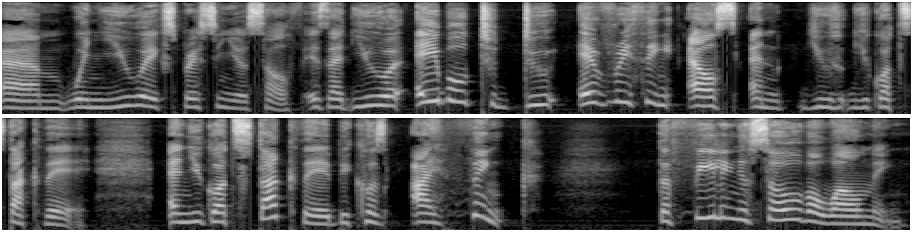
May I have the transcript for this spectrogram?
um, when you were expressing yourself is that you were able to do everything else and you, you got stuck there. And you got stuck there because I think the feeling is so overwhelming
